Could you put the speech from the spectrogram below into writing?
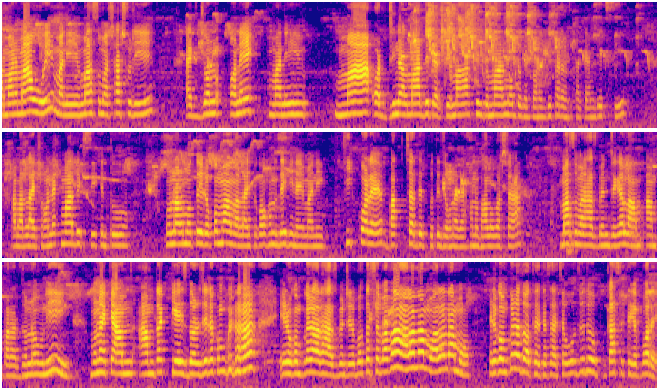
আমার মা ওই মানে মাসুমা শাশুড়ি, একজন অনেক মানে মা অরিজিনাল মা যেটা আর কি মা কিন্তু মার মধ্যে কিন্তু অনেক ডিফারেন্স থাকে, আমি দেখছি। আমার লাইফে অনেক মা দেখছি, কিন্তু ওনার মতো এরকম মা আমার লাইফে কখনো দেখি নাই। মানে কি করে বাচ্চাদের প্রতি যে ওনার এখনও ভালোবাসা। মাসুমার হাজবেন্ড যে গেল আম পাড়ার জন্য উনি মনে হয় কি আম আমটা কেস ধরে যেরকম করে, এরকম করে আর হাজবেন্ডের বলতেছে, বাবা, আলা নামো আলা নামো। এরকম করে ধরতে হইতেছে আচ্ছা ও যদি গাছের থেকে পড়ে,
